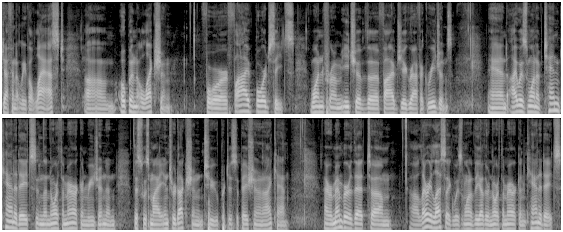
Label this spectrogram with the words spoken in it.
definitely the last um, open election for five board seats, one from each of the five geographic regions. And I was one of 10 candidates in the North American region, and this was my introduction to participation in ICANN. I remember that um, uh, Larry Lessig was one of the other North American candidates,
